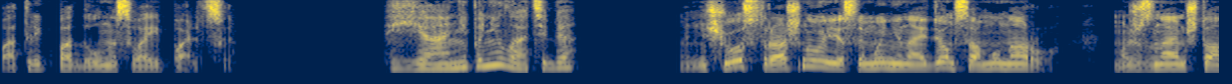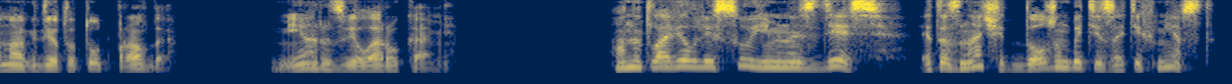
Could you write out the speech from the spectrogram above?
Патрик подул на свои пальцы. «Я не поняла тебя». «Ничего страшного, если мы не найдем саму нору. Мы же знаем, что она где-то тут, правда?» Мия развела руками. «Он отловил лесу именно здесь. Это значит, должен быть из этих мест».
